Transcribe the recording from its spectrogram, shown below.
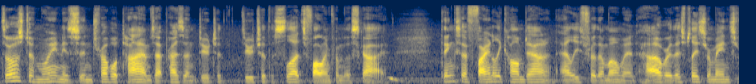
Zora's domain is in troubled times at present due to, due to the sludge falling from the sky. Things have finally calmed down, at least for the moment. However, this place remains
